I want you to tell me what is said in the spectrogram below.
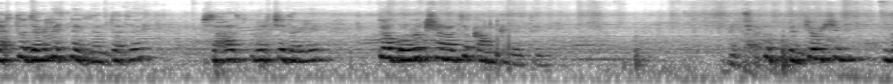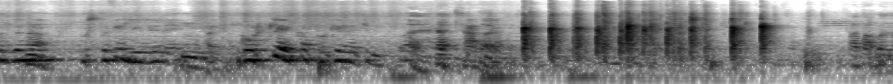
जास्त जगलेच नाही नंतरचे. सहा वर्ष जगले त्या गोरक्षणाचं काम केलं त्यांनी. पंचविशी ना पुस्तके लिहिलेले आहेत गोष्ट एका फकीराची. आता आपण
